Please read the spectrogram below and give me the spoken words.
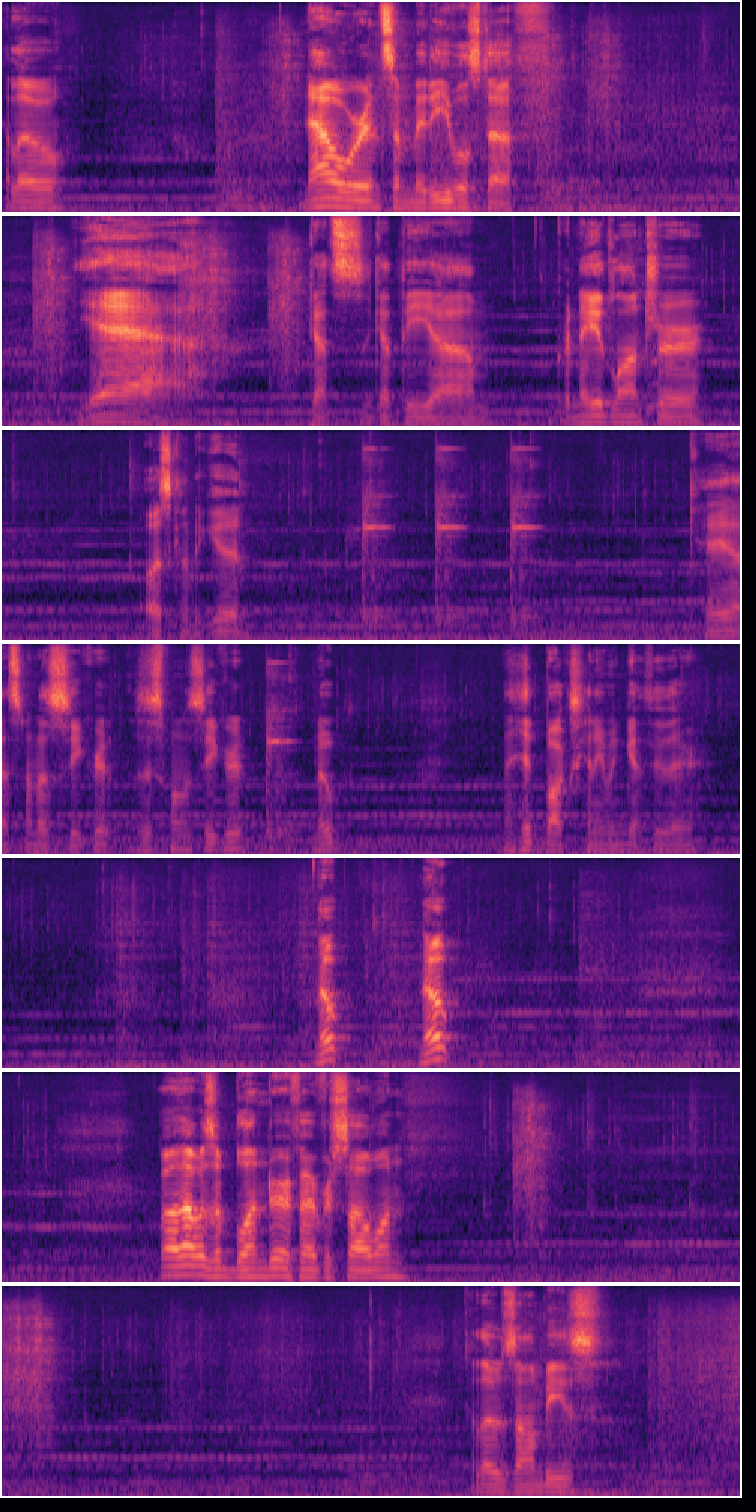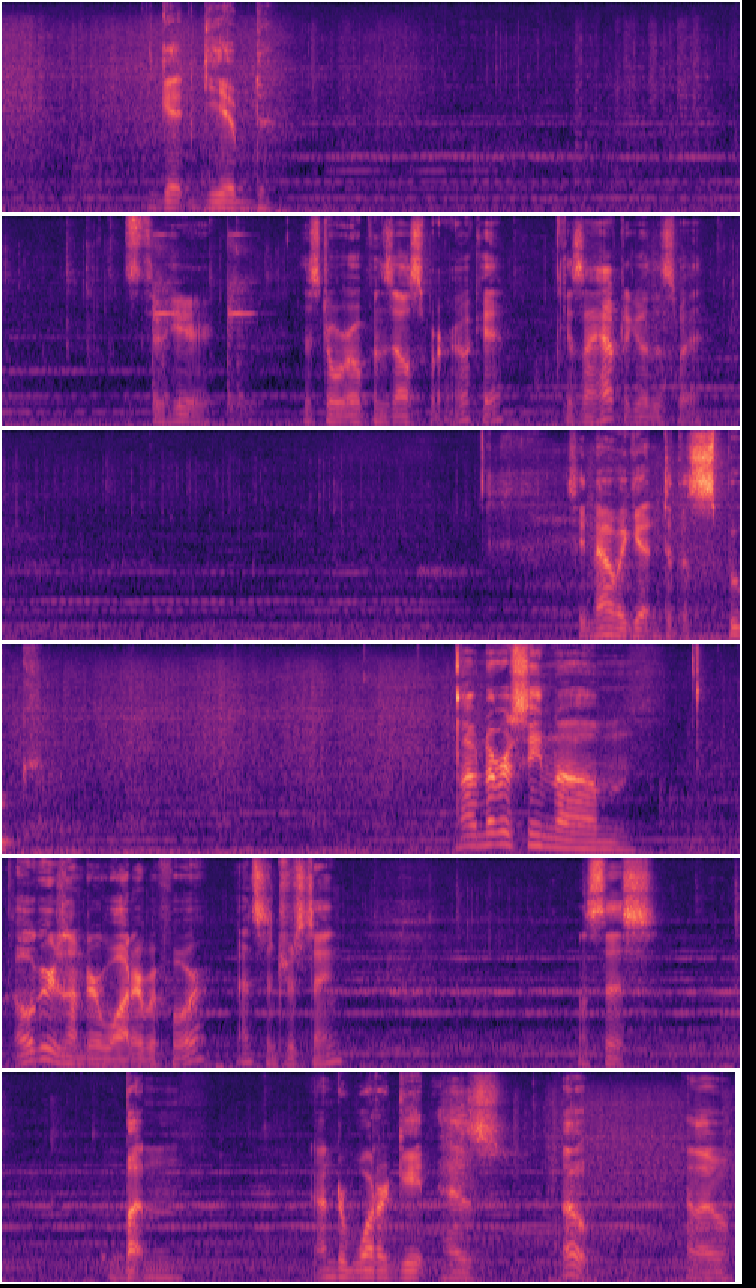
Hello. Now we're in some medieval stuff. Yeah. Got got the um, grenade launcher. Oh, it's gonna be good. Okay, that's not a secret. Is this one a secret? Nope. The hitbox can't even get through there. Nope. Nope. Well, that was a blunder if I ever saw one. Hello, zombies. Get gibbed. It's through here. This door opens elsewhere. Okay. Guess I have to go this way. See, now we get into the spook. I've never seen um, ogres underwater before. That's interesting. What's this? Button. Underwater gate has Oh. Hello.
